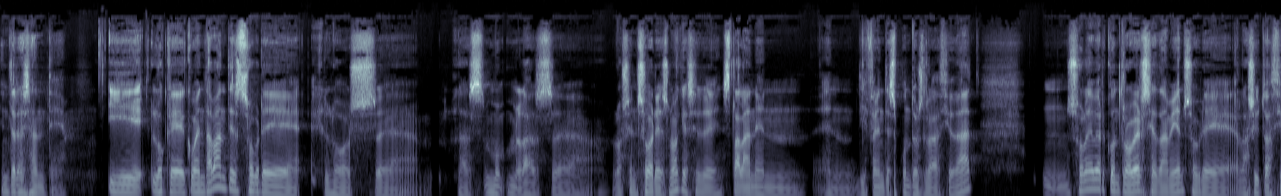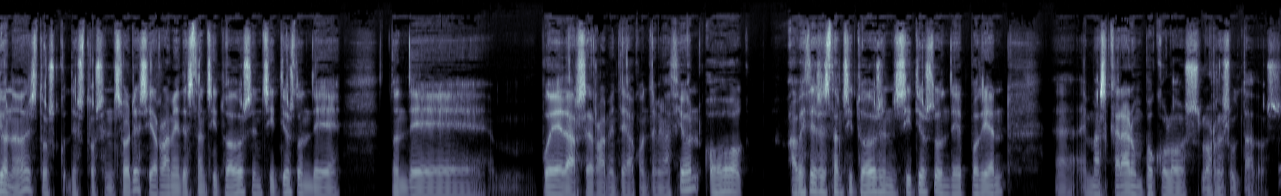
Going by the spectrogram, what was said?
Interesante. Y lo que comentaba antes sobre los, eh, eh, los sensores que se instalan en, diferentes puntos de la ciudad, suele haber controversia también sobre la situación de, estos, sensores, si realmente están situados en sitios donde, donde puede darse realmente la contaminación o a veces están situados en sitios donde podrían enmascarar un poco los, resultados.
